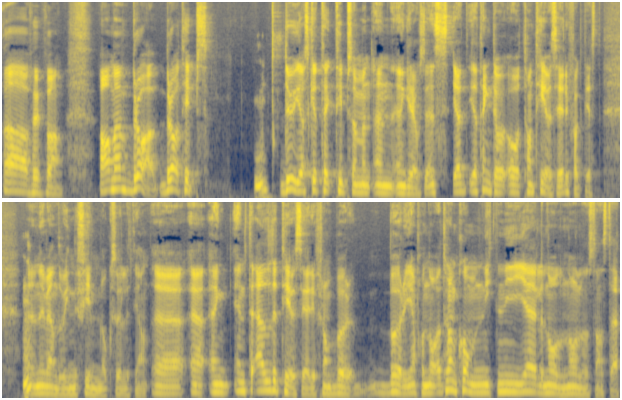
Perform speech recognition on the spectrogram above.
ah, fy fan. Ja, men bra. Bra tips. Mm. Du, jag ska tipsa om en, en, en grej också. Jag, jag tänkte att ta en tv-serie faktiskt. Mm. Nu är vi ändå inne i film också lite grann. Uh, en, en äldre tv-serie från bör, början på... Jag tror den kom 99 eller 00 någonstans där.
